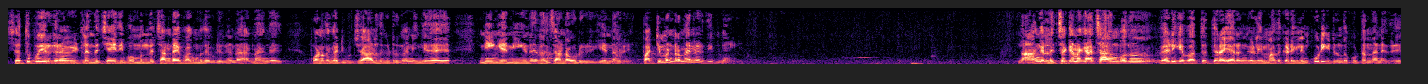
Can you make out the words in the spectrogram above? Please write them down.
செத்து போயிருக்கிற வீட்டில் இந்த செய்தி போகும்போது இந்த சண்டையை பார்க்கும்போது எப்படி இருக்குன்னா நாங்கள் பணத்தை கட்டி பிடிச்சி அழுதுகிட்டு இருக்கோம். நீங்க நீங்க நீங்கன்னு சண்டை கொடுக்குறீங்க என்ன அப்படி? பட்டிமன்ற மாதிரி நடத்திட்டு இருக்காங்க. நாங்கள் லட்சக்கணக்கா சாகும்போதும் வேடிக்கை பார்த்து திரையரங்குகளையும் மதுக்கடைகளையும் கூடிக்கிட்டு இருந்த கூட்டம் தானே இது.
